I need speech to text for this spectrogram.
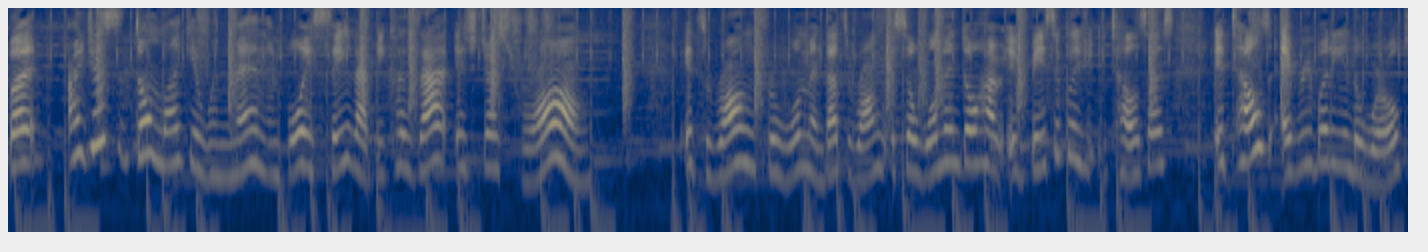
but I just don't like it when men and boys say that because that is just wrong it's wrong for women. That's wrong. So women don't have it basically tells us it tells everybody in the world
